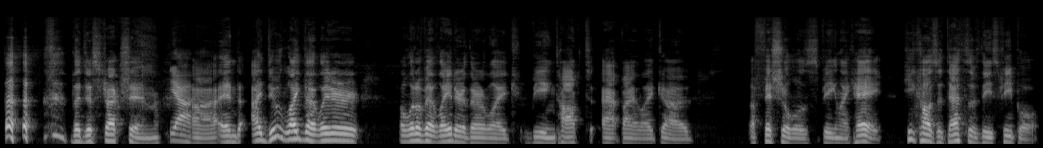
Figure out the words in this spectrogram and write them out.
the destruction. Yeah. Uh, and I do like that later, a little bit later, they're like being talked at by like uh, officials, being like, "Hey, he caused the death of these people.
